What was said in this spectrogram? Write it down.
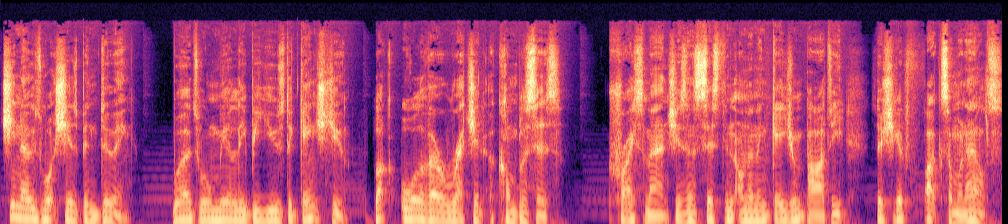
She knows what she has been doing. Words will merely be used against you. Block all of her wretched accomplices. Christ, man, she's insisting on an engagement party so she could fuck someone else.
